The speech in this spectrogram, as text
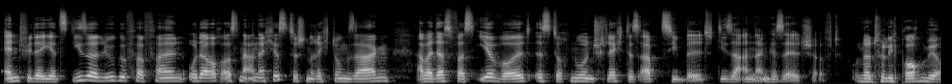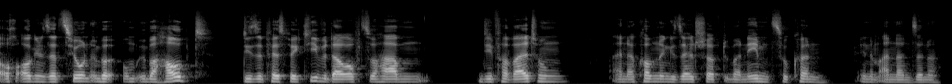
entweder jetzt dieser Lüge verfallen oder auch aus einer anarchistischen Richtung sagen, aber das, was ihr wollt, ist doch nur ein schlechtes Abziehbild dieser anderen Gesellschaft. Und natürlich brauchen wir auch Organisationen, um überhaupt diese Perspektive darauf zu haben, die Verwaltung einer kommenden Gesellschaft übernehmen zu können, in einem anderen Sinne.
